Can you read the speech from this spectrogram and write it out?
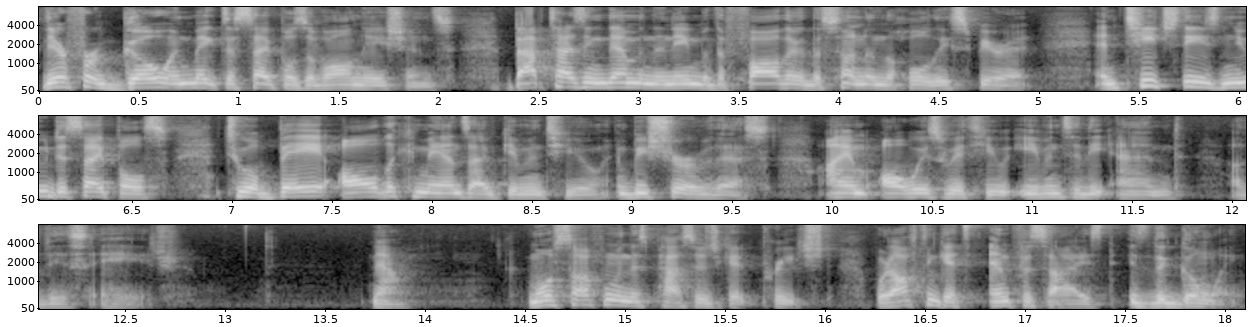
Therefore, go and make disciples of all nations, baptizing them in the name of the Father, the Son, and the Holy Spirit, and teach these new disciples to obey all the commands I've given to you. And be sure of this I am always with you, even to the end of this age. Now, most often when this passage gets preached, what often gets emphasized is the going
